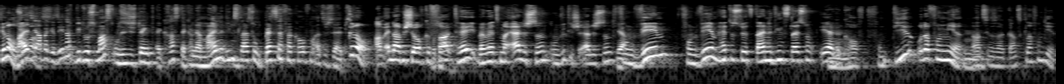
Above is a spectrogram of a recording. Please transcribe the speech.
Genau, Weil so sie aber gesehen hat, wie du es machst und sie sich denkt, ey krass, der kann ja meine Dienstleistung besser verkaufen als ich selbst. Genau, am Ende habe ich dir auch gefragt, Total. hey, wenn wir jetzt mal ehrlich sind und wirklich ehrlich sind, Ja. von wem, von wem hättest du jetzt deine Dienstleistung eher Mhm. gekauft? Von dir oder von mir? Dann hat sie gesagt, ganz klar von dir.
